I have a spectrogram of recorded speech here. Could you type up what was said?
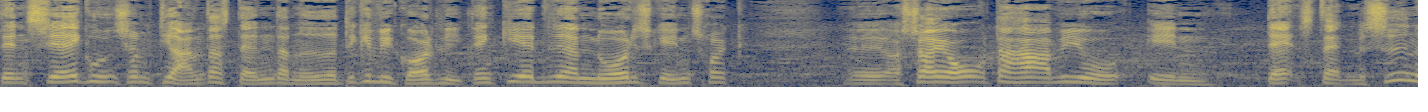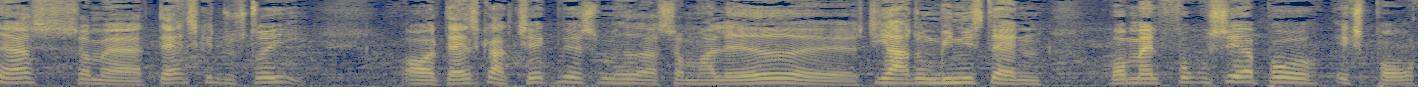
den ser ikke ud som de andre stande dernede, og det kan vi godt lide. Den giver det der nordiske indtryk. Øh, og så i år, der har vi jo en dansk stand ved siden af os, som er Dansk Industri og danske arkitektvirksomheder, som har lavet, øh, de har nogle ministanden, hvor man fokuserer på eksport.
